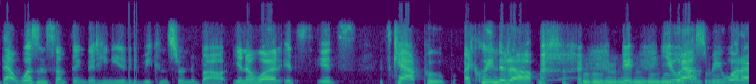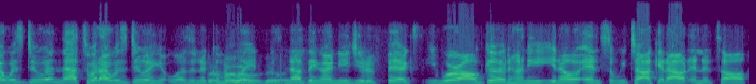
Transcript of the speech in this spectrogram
that wasn't something that he needed to be concerned about. You know what? It's it's it's cat poop. I cleaned it up. it, you asked me what I was doing. That's what I was doing. It wasn't a that's complaint. It's nothing I need you to fix. We're all good, honey. You know, and so we talk it out and it's all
